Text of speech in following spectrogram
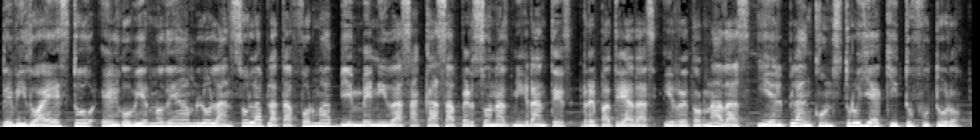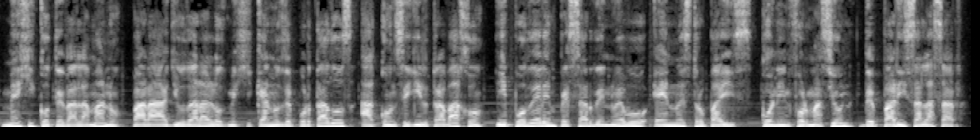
Debido a esto, el gobierno de AMLO lanzó la plataforma Bienvenidas a casa personas migrantes, repatriadas y retornadas y el plan Construye aquí tu futuro. México te da la mano para ayudar a los mexicanos deportados a conseguir trabajo y poder empezar de nuevo en nuestro país. Con información de Paris Salazar.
